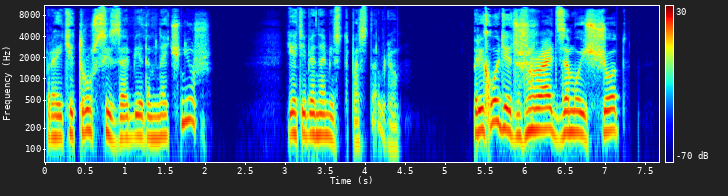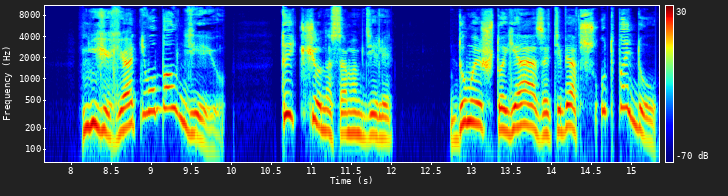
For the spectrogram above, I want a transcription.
про эти трусы за обедом начнешь, я тебя на место поставлю. Приходит жрать за мой счет. Не, я от него балдею. Ты что на самом деле? Думаешь, что я за тебя в суд пойду?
